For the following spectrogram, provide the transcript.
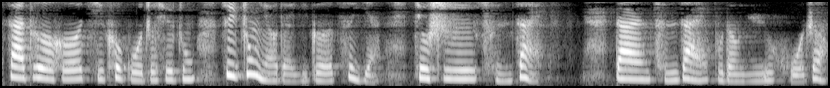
萨特和齐克果哲学中最重要的一个字眼就是“存在”，但存在不等于活着。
